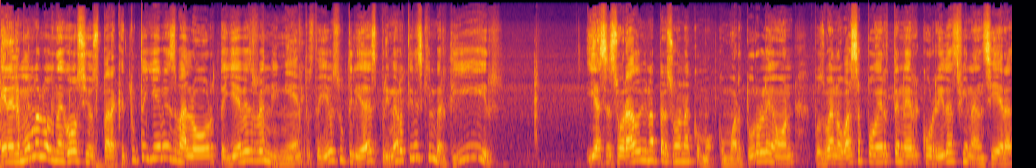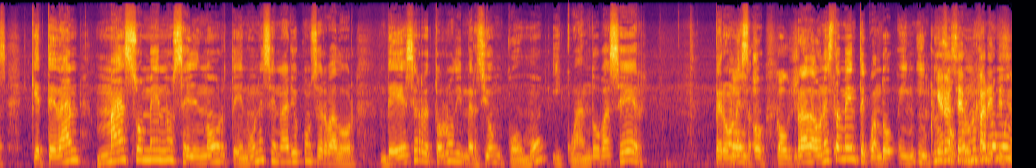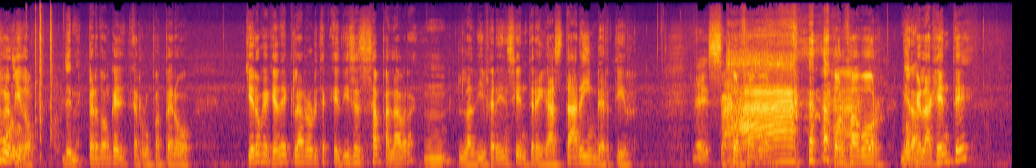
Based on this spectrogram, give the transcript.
En el mundo de los negocios, para que tú te lleves valor, te lleves rendimientos, te lleves utilidades, primero tienes que invertir. Y asesorado de una persona como, como Arturo León, pues bueno, vas a poder tener corridas financieras que te dan más o menos el norte en un escenario conservador de ese retorno de inversión, cómo y cuándo va a ser. Pero Coach, honest- oh, coach. Rada, honestamente, cuando in- incluso Quiero hacer un paréntesis rápido. Dime. Perdón que te interrumpa, pero quiero que quede claro ahorita que dices esa palabra, la diferencia entre gastar e invertir. Exacto. Por favor, por favor, Mira. porque la gente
